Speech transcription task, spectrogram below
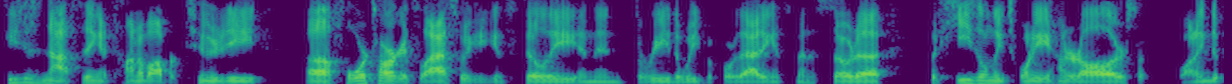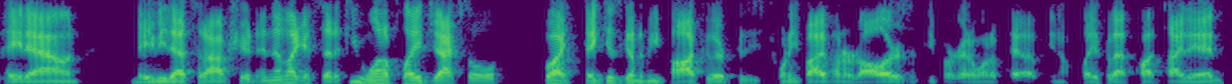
he's just not seeing a ton of opportunity. Uh, four targets last week against Philly, and then three the week before that against Minnesota. But he's only twenty eight hundred dollars. So if you're wanting to pay down, maybe that's an option. And then, like I said, if you want to play Stoll, who I think is going to be popular because he's twenty five hundred dollars, and people are going to want to pay, you know, play for that punt tight end.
